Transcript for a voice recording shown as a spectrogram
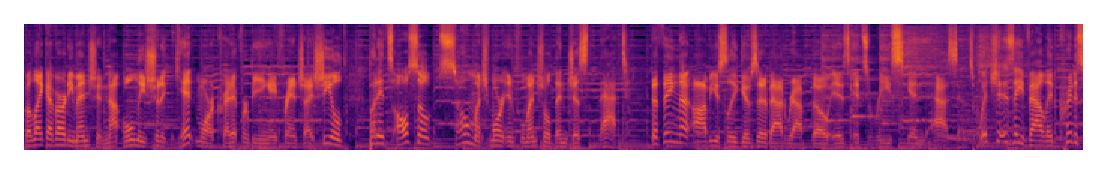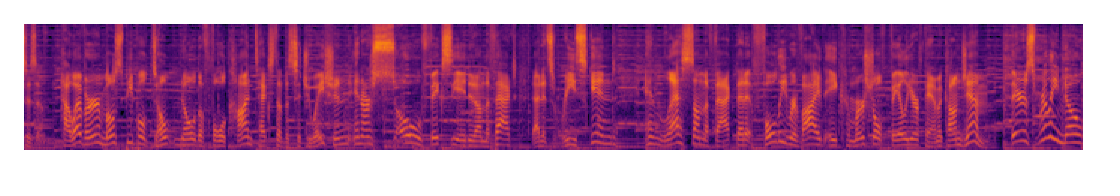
But like I've already mentioned, not only should it get more credit for being a franchise shield, but it's also so much more influential than just that. The thing that obviously gives it a bad rap, though, is its reskinned assets, which is a valid criticism. However, most people don't know the full context of the situation and are so fixated on the fact that it's reskinned and less on the fact that it fully revived a commercial failure Famicom gem. There's really no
